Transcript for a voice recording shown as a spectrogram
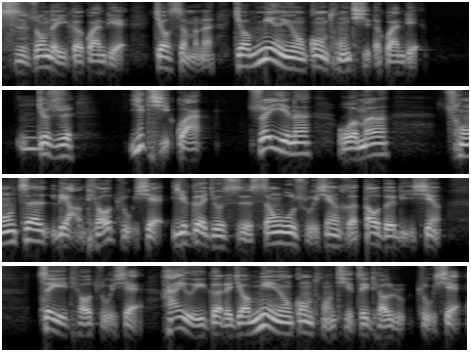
始终的一个观点，叫什么呢？叫命运共同体的观点，嗯，就是一体观。所以呢，我们从这两条主线，一个就是生物属性和道德理性这一条主线，还有一个呢叫命运共同体这条主线。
